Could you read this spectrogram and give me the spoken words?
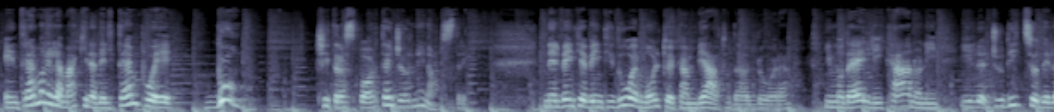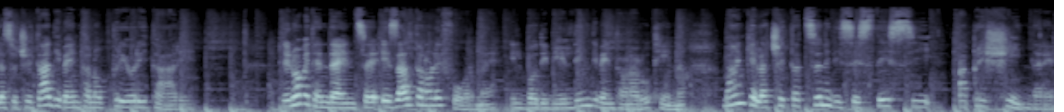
Entriamo nella macchina del tempo e boom! Ci trasporta ai giorni nostri. Nel 2022 molto è cambiato da allora. I modelli, i canoni, il giudizio della società diventano prioritari. Le nuove tendenze esaltano le forme, il bodybuilding diventa una routine, ma anche l'accettazione di se stessi a prescindere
